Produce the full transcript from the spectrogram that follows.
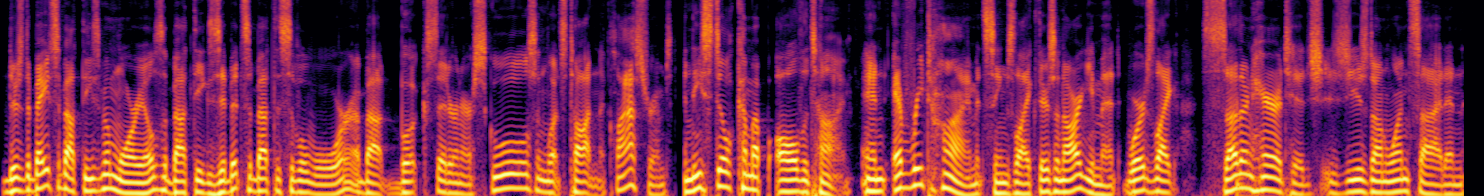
There's debates about these memorials, about the exhibits about the Civil War, about books that are in our schools and what's taught in the classrooms. And these still come up all the time. And every time it seems like there's an argument, words like Southern heritage is used on one side and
